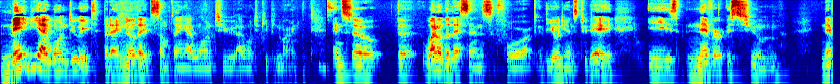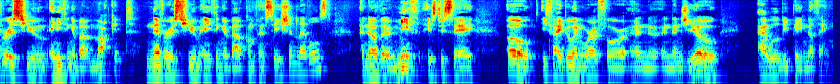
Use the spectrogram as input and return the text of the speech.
Maybe I won't do it, but I know that it's something I want to I want to keep in mind. And so the one of the lessons for the audience today is never assume never assume anything about market, never assume anything about compensation levels. Another myth is to say, oh, if I go and work for an, an NGO, I will be paid nothing.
